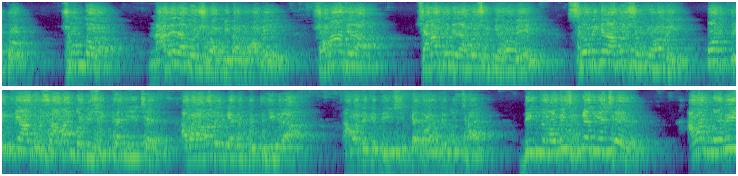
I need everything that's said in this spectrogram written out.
এত সুন্দর নারীর আদর্শ কীভাবে হবে? সমাজের সেনাপতির আদর্শ কি হবে? শ্রমিকের আদর্শ কি হবে? প্রত্যেকটি আদর্শ আমার নবী শিক্ষা দিয়েছেন, আবার আমাদেরকে এখন বুদ্ধিজীবীরা আমাদেরকে দিন শিক্ষা দেওয়ার জন্য চায়। দিন তো নবী শিক্ষা দিয়েছে আমার নবী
